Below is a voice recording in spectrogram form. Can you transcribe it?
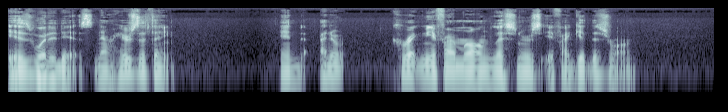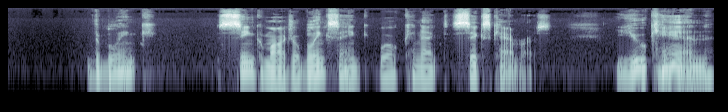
is what it is. Now here's the thing. And I don't, correct me if I'm wrong, listeners, if I get this wrong. The Blink sync module, Blink Sync, will connect six cameras you can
